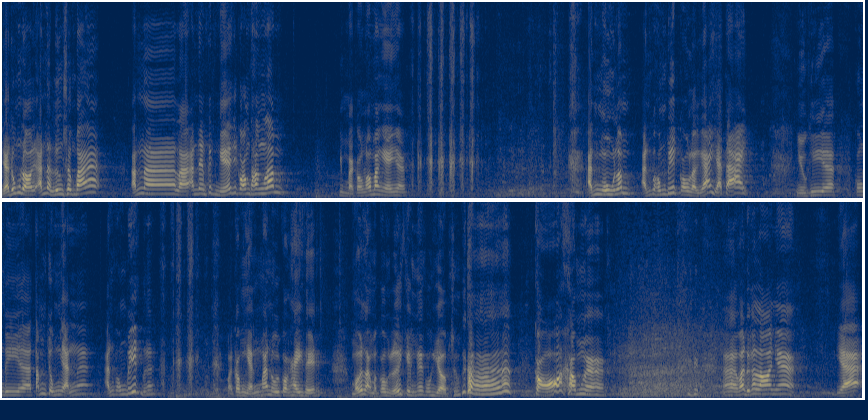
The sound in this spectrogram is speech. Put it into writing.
Dạ đúng rồi ảnh là lương sơn bá. Ảnh à, là anh em kết nghĩa với con thân lắm. Nhưng mà con nói má nghe nha. Ảnh ngu lắm ảnh cũng không biết con là gái giả trai. Nhiều khi à, con đi à, tắm chung với ảnh á ảnh cũng không biết nữa. Mà công nhận má nuôi con hay thiệt. Mỗi lần mà con rửa chân á con dòm xuống. À, cỏ không à. à má đừng có lo nha. Dạ.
